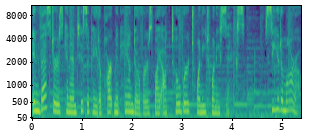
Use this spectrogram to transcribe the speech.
Investors can anticipate apartment handovers by October 2026. See you tomorrow.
